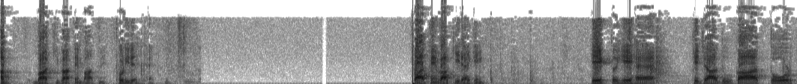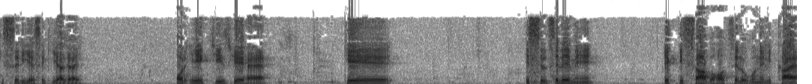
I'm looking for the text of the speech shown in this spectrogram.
اب باقی باتیں بعد میں، تھوڑی دیر ٹھہر کے۔ باتیں باقی رہ گئیں۔ ایک تو یہ ہے کہ جادو کا توڑ کس ذریعے سے کیا جائے؟ اور ایک چیز یہ ہے کہ اس سلسلے میں ایک قصہ بہت سے لوگوں نے لکھا ہے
